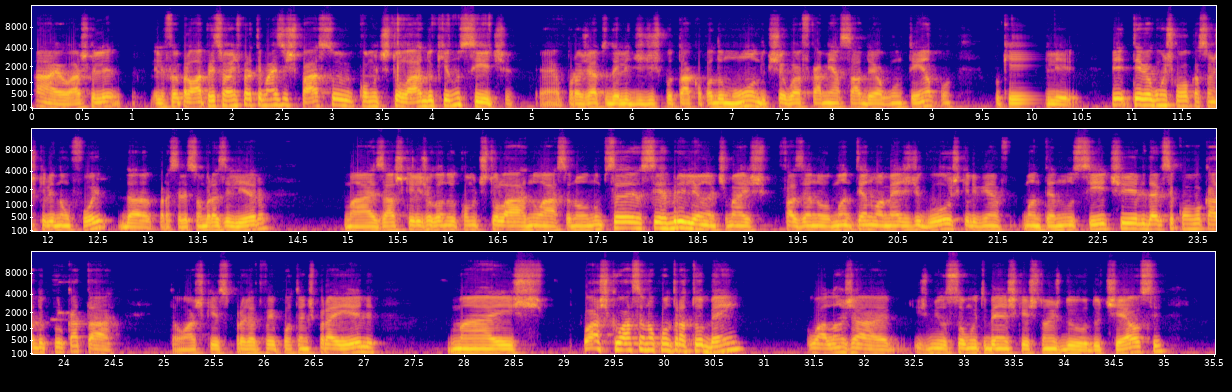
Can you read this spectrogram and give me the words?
Ah, eu acho que ele, ele foi para lá principalmente para ter mais espaço como titular do que no City. É, o projeto dele de disputar a Copa do Mundo, que chegou a ficar ameaçado há algum tempo, porque ele teve algumas convocações que ele não foi para a seleção brasileira, mas acho que ele jogando como titular no Arsenal não precisa ser brilhante, mas fazendo, mantendo uma média de gols que ele vinha mantendo no City, ele deve ser convocado para o Qatar. Então acho que esse projeto foi importante para ele, mas eu acho que o Arsenal contratou bem. O Alan já esmiuçou muito bem as questões do, do Chelsea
